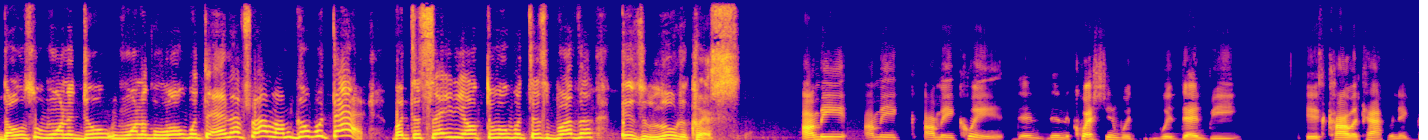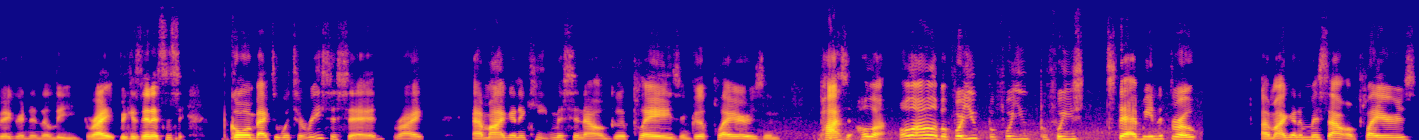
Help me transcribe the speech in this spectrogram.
Those who want to do want to roll with the NFL, I'm good with that. But to say y'all through with this brother is ludicrous. I mean, I mean, I mean, Queen. Then, then the question would would then be, is Colin Kaepernick bigger than the league, right? Because then it's just, going back to what Teresa said, right? Am I gonna keep missing out on good plays and good players and possi Hold on, hold on, hold on. Before you, before you, before you stab me in the throat, am I gonna miss out on players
